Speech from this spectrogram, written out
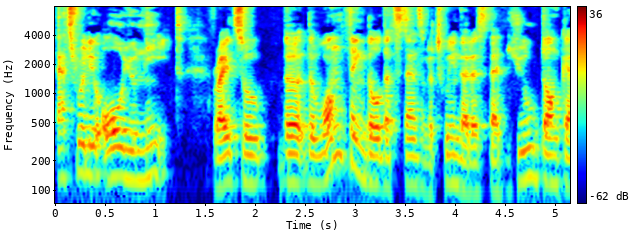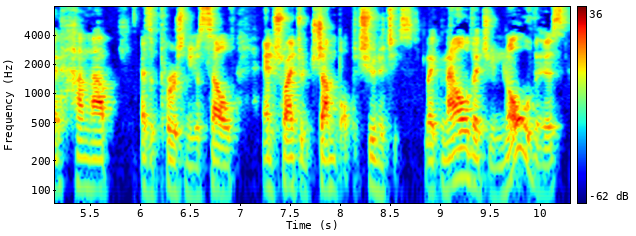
that's really all you need. Right? So the, the one thing though that stands in between that is that you don't get hung up as a person yourself and try to jump opportunities. Like now that you know this,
